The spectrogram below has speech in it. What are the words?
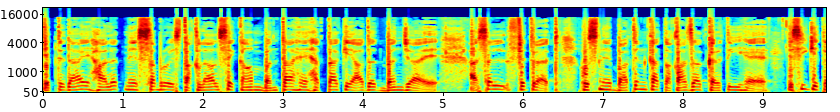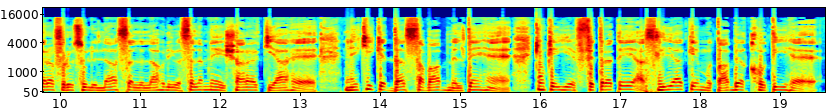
ابتدائی حالت میں صبر و استقلال سے کام بنتا ہے حتیٰ کہ عادت بن جائے۔ اصل فطرت حسن باطن کا تقاضا کرتی ہے۔ اسی کی طرف رسول اللہ صلی اللہ علیہ وسلم نے اشارہ کیا ہے۔ نیکی کے دس ثواب ملتے ہیں کیونکہ یہ فطرت اصلیہ کے مطابق ہوتی ہے۔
